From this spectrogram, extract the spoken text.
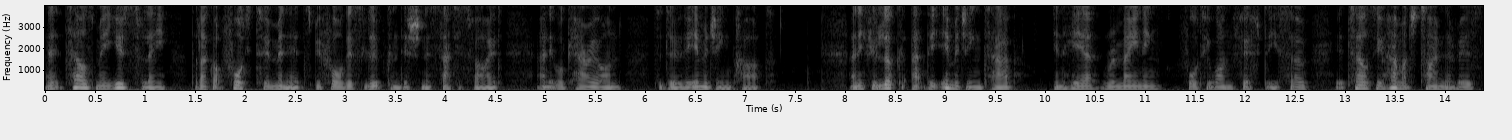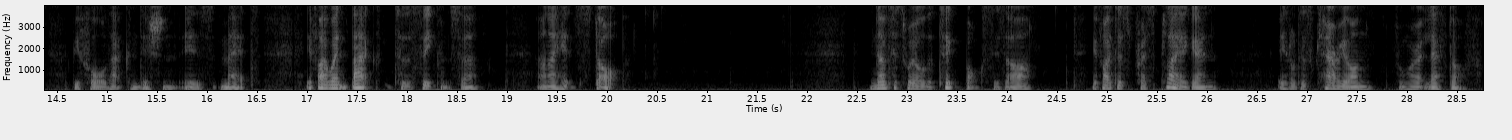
and it tells me usefully that I've got 42 minutes before this loop condition is satisfied and it will carry on to do the imaging part. And if you look at the imaging tab in here, remaining 4150, so it tells you how much time there is before that condition is met. If I went back to the sequencer and I hit stop, notice where all the tick boxes are. If I just press play again, it'll just carry on from where it left off.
